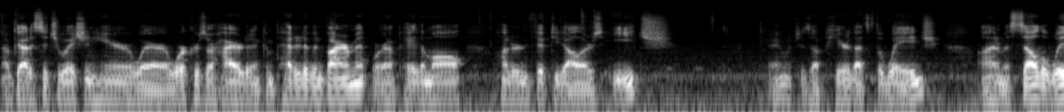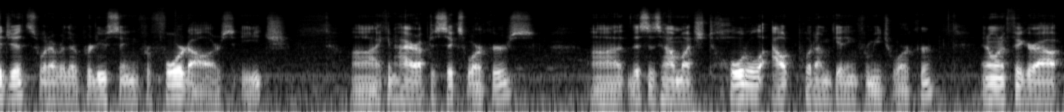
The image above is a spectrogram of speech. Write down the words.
I've got a situation here where workers are hired in a competitive environment. We're going to pay them all $150 each, okay, which is up here. That's the wage. I'm going to sell the widgets, whatever they're producing, for $4 each. Uh, I can hire up to six workers. Uh, this is how much total output I'm getting from each worker. And I want to figure out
